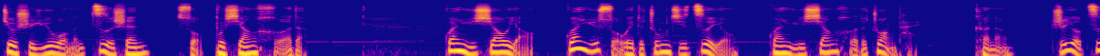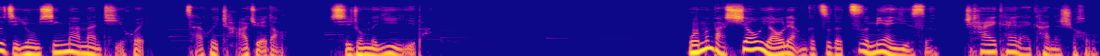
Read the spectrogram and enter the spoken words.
就是与我们自身所不相合的。关于逍遥，关于所谓的终极自由，关于相合的状态，可能只有自己用心慢慢体会，才会察觉到其中的意义吧。我们把“逍遥”两个字的字面意思拆开来看的时候，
